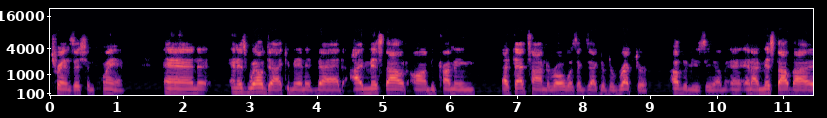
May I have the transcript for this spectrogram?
transition plan. And, and it's well documented that I missed out on becoming, at that time, the role was executive director of the museum. And, and I missed out by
